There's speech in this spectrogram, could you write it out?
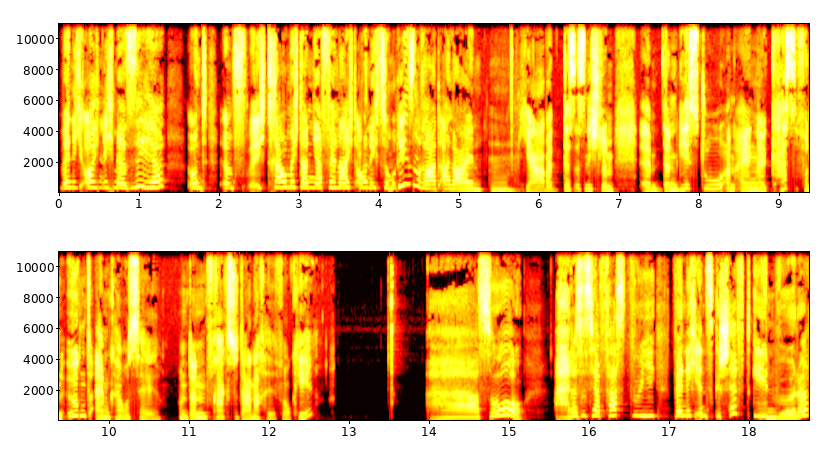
wenn ich euch nicht mehr sehe und ähm, f- ich traue mich dann ja vielleicht auch nicht zum Riesenrad allein. Ja, aber das ist nicht schlimm. Ähm, dann gehst du an eine Kasse von irgendeinem Karussell und dann fragst du danach Hilfe, okay? Ah, so. Ah, das ist ja fast wie, wenn ich ins Geschäft gehen würde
